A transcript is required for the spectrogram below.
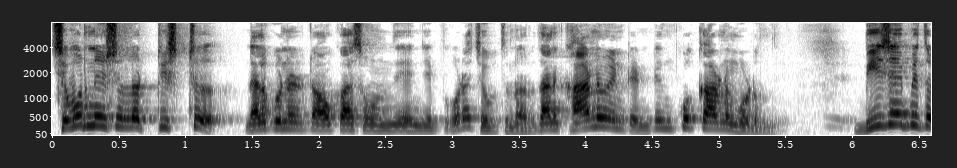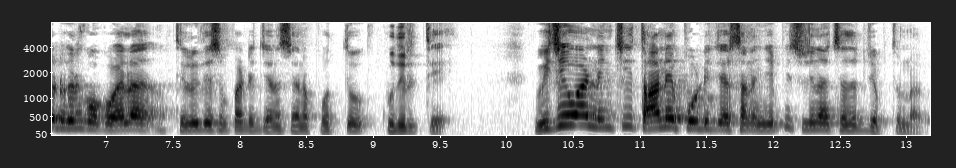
చివరి నిమిషంలో ట్విస్ట్ నెలకొనే అవకాశం ఉంది అని చెప్పి కూడా చెబుతున్నారు. దానికి కారణం ఏంటంటే ఇంకొక కారణం కూడా ఉంది. బీజేపీతో కనుక ఒకవేళ తెలుగుదేశం పార్టీ జనసేన పొత్తు కుదిరితే విజయవాడ నుంచి తానే పోటీ చేస్తానని చెప్పి సుజనా చౌదరి చెప్తున్నారు.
